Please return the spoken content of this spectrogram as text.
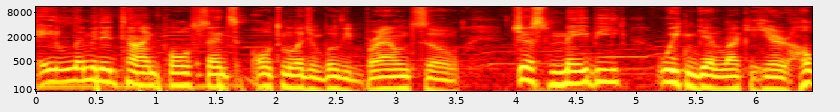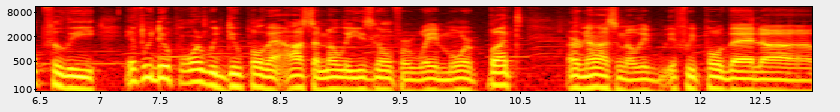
a limited time pull since Ultimate Legend Willie Brown, so just maybe we can get lucky here. Hopefully, if we do pull one, we do pull that Osemele, he's going for way more, but, or not Osemele, if we pull that, uh,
